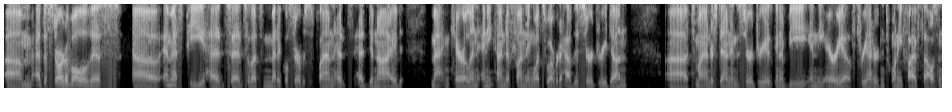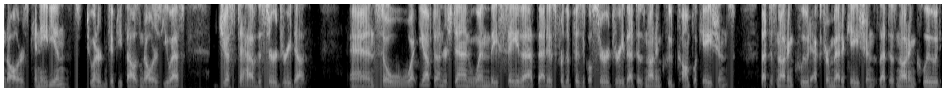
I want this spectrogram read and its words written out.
um, at the start of all of this, uh, MSP had said, so that's Medical Services Plan, had had denied Matt and Carolyn any kind of funding whatsoever to have this surgery done. Uh, to my understanding, the surgery is going to be in the area of $325,000 Canadian, it's $250,000 US, just to have the surgery done. And so, what you have to understand when they say that, that is for the physical surgery. That does not include complications. That does not include extra medications. That does not include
